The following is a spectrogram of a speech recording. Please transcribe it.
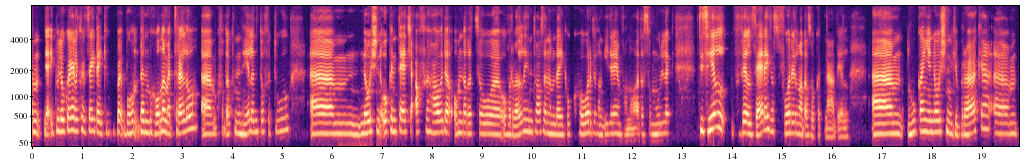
Um, ja, ik wil ook eigenlijk zeggen dat ik ben begonnen met Trello. Um, ik vond dat ook een hele toffe tool. Um, Notion ook een tijdje afgehouden, omdat het zo uh, overweldigend was en omdat ik ook hoorde van iedereen van, oh, dat is zo moeilijk. Het is heel veelzijdig, dat is het voordeel, maar dat is ook het nadeel. Um, hoe kan je Notion gebruiken? Um,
